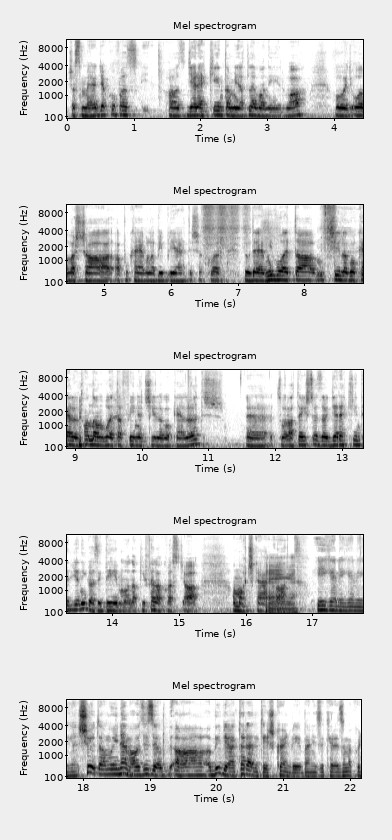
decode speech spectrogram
és azt Mergyakov az az gyerekként, amiatt le van írva, hogy olvassa apukájával a Bibliát, és akkor, jó, de mi volt a csillagok előtt, honnan volt a fény a csillagok előtt, és szóval ateista, ez a gyerekként egy ilyen igazi démon, aki felakasztja a, a macskákat. Igen. Igen, igen, igen. Sőt, amúgy nem, az, az a, a, a Biblia a teremtés könyvében izé kérdezem meg, hogy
